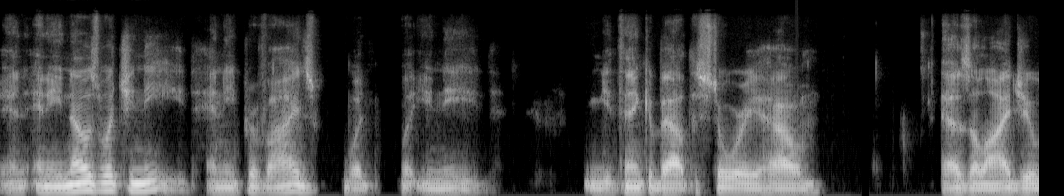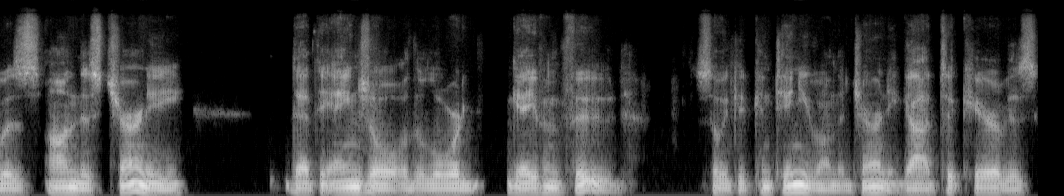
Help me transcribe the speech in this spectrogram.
and and he knows what you need, and he provides what what you need. You think about the story how, as Elijah was on this journey, that the angel of the Lord gave him food, so he could continue on the journey. God took care of his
